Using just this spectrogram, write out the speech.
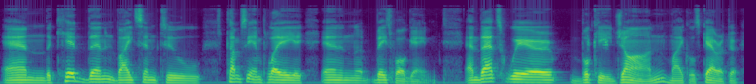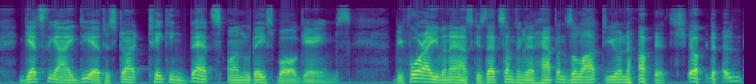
and the kid then invites him to come see him play in a baseball game. And that's where Bookie John, Michael's character, gets the idea to start taking bets on baseball games. Before I even ask, is that something that happens a lot? to you know? It sure doesn't.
